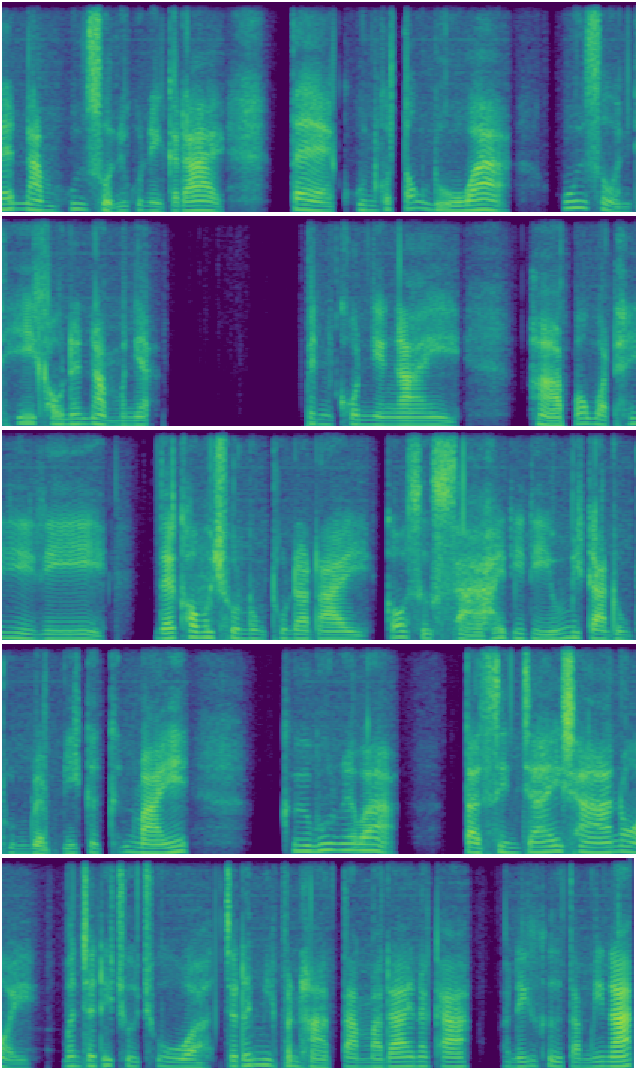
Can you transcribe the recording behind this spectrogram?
แนะนำหุ้นส่วนให้คุณเองก็ได้ แต่คุณก็ต้องดูว่าหุ้นส่วนที่เขาแนะนำมาเนี่ยเป็นคนยังไง หาประวัติให้ดีๆ และเข้ามาชวนลงทุนอะไร ก็ศึกษาให้ดีๆ ว่ามีการลงทุนแบบนี้เกิดขึ้นไหม คือพูดง่ายๆว่า ตัดสินใจให้ช้าหน่อย มันจะได้ชัวร์จะได้มีปัญหาตามมาได้นะคะ อันนี้ก็คือตามนี้นะ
